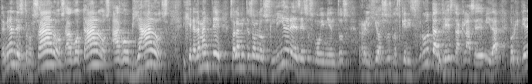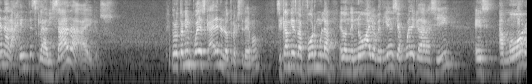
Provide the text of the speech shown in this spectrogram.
Terminan destrozados, agotados, agobiados. Y generalmente solamente son los líderes de esos movimientos religiosos los que disfrutan de esta clase de vida porque tienen a la gente esclavizada a ellos. Pero también puedes caer en el otro extremo si cambias la fórmula en donde no hay obediencia, puede quedar así. Es amor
